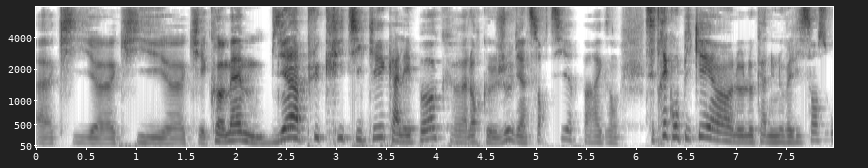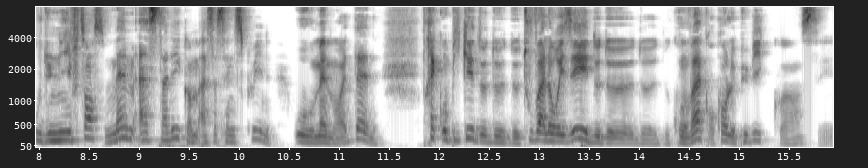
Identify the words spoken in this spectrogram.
euh, qui euh, qui euh, qui est quand même bien plus critiqué qu'à l'époque, euh, alors que le jeu vient de sortir, par exemple. C'est très compliqué, hein, le, le cas d'une nouvelle licence ou d'une licence même installée comme Assassin's Creed ou même Red Dead. Très compliqué de, de, de tout valoriser et de, de, de, convaincre encore le public, quoi. hein. C'est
